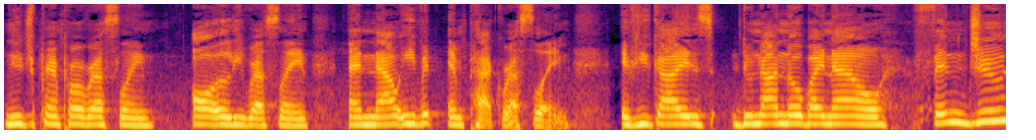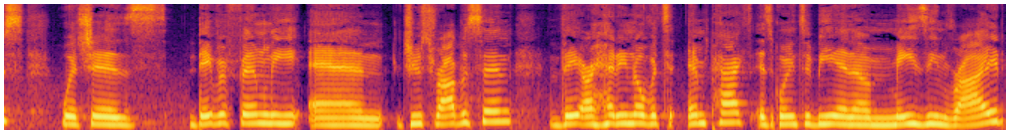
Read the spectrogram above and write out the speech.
New Japan Pro Wrestling, All Elite Wrestling, and now even Impact Wrestling. If you guys do not know by now, FinJuice, which is David Finlay and Juice Robinson, they are heading over to Impact. It's going to be an amazing ride.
